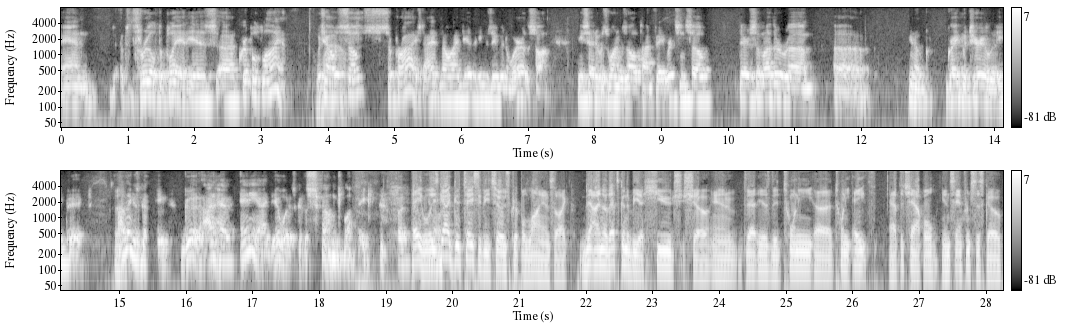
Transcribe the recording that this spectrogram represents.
and thrilled to play it is uh, "Crippled Lion," which I was so surprised. I had no idea that he was even aware of the song. He said it was one of his all-time favorites, and so there's some other, um, uh, you know, great material that he picked. I think it's going to be good. I don't have any idea what it's going to sound like, but Hey, well, he's know. got good taste if he chose Crippled Lion. So, like, I know that's going to be a huge show, and that is the 20, uh, 28th at the Chapel in San Francisco.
